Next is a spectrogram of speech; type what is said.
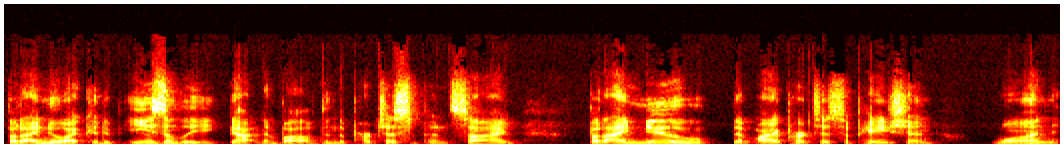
But I knew I could have easily gotten involved in the participant side. But I knew that my participation, one,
